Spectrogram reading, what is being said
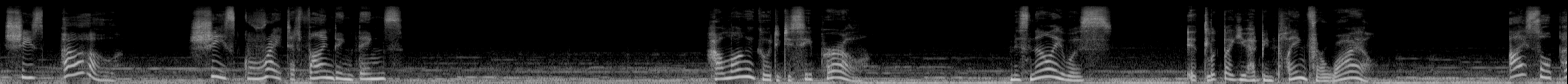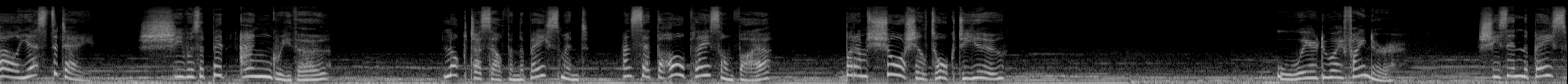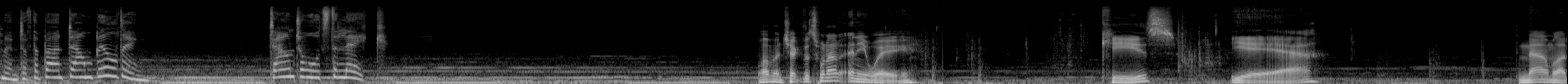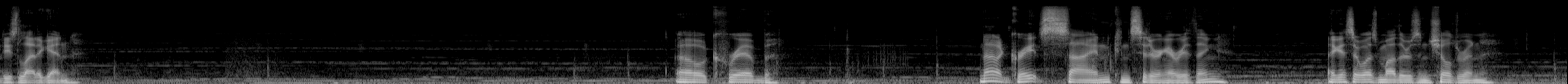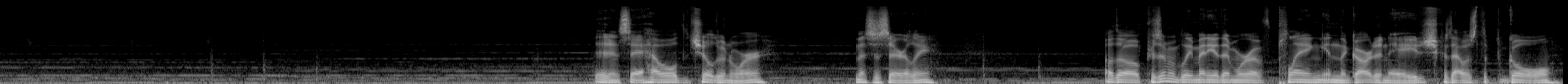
She's Pearl. She's great at finding things. How long ago did you see Pearl? Miss Nellie was. It looked like you had been playing for a while. I saw Pearl yesterday. She was a bit angry, though. Locked herself in the basement and set the whole place on fire. But I'm sure she'll talk to you. Where do I find her? She's in the basement of the burnt down building. Down towards the lake. Well, I'm gonna check this one out anyway. Keys. Yeah. Now I'm allowed to use light again. Oh, crib. Not a great sign, considering everything. I guess it was mothers and children. They didn't say how old the children were, necessarily. Although, presumably many of them were of playing in the garden age, because that was the goal.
